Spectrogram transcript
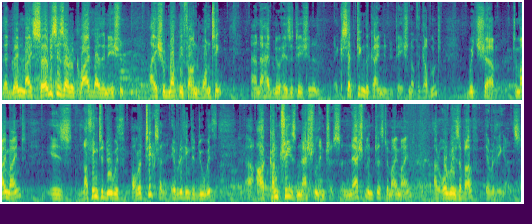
that when my services are required by the nation, I should not be found wanting and I had no hesitation in accepting the kind invitation of the government, which, um, to my mind, is nothing to do with politics and everything to do with uh, our country's national interests. And national interests, to my mind, are always above everything else.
